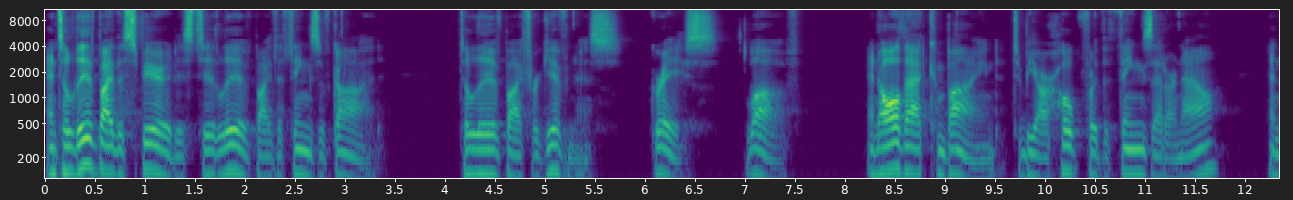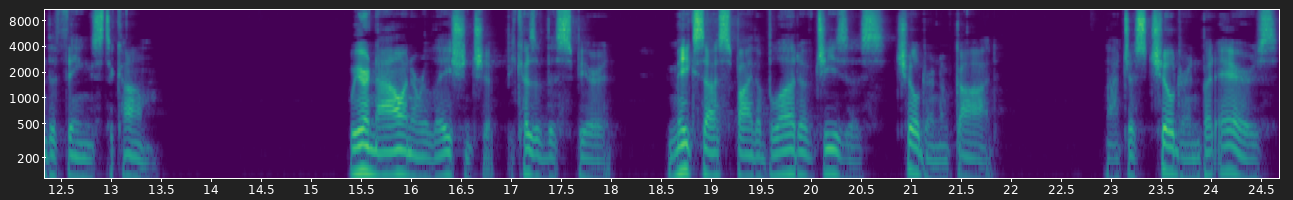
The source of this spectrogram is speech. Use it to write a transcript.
And to live by the Spirit is to live by the things of God, to live by forgiveness, grace, love, and all that combined to be our hope for the things that are now and the things to come. We are now in a relationship because of this Spirit. It makes us, by the blood of Jesus, children of God. Not just children, but heirs,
